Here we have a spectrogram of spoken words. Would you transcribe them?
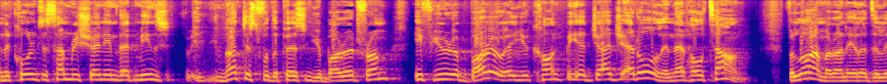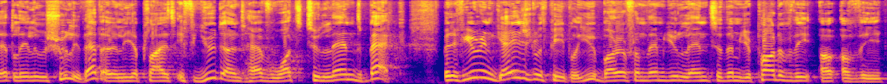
And according to some Rishonim, that means not just for the person you borrowed from. If you're a borrower, you can't be a judge at all in that whole town. That only applies if you don't have what to lend back. But if you're engaged with people, you borrow from them, you lend to them, you're part of the of the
